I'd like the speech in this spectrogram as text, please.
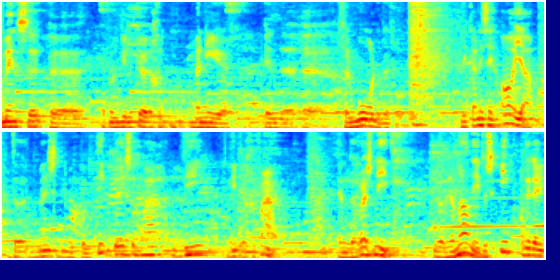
mensen eh, op een willekeurige manier in de, eh, vermoorden bijvoorbeeld. Je kan niet zeggen, oh ja, de, mensen die met politiek bezig waren, die liepen gevaar. En de rest niet. Dat helemaal niet. Dus iedereen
